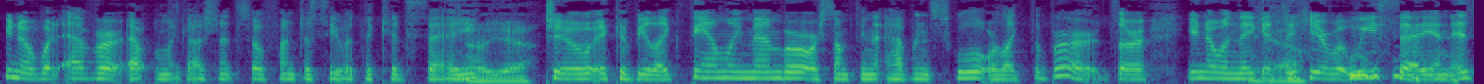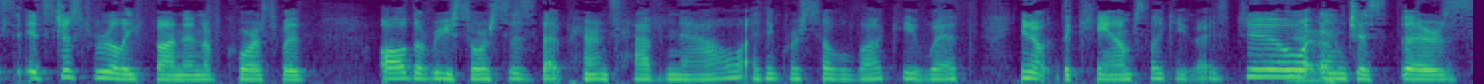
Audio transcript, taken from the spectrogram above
You know, whatever. Oh my gosh, and it's so fun to see what the kids say. Oh, yeah. Too. It could be like family member or something that happened in school, or like the birds, or you know when they get to hear what we say, and it's it's just really fun. And of course with all the resources that parents have now. I think we're so lucky with, you know, the camps like you guys do Yeah. and just there's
